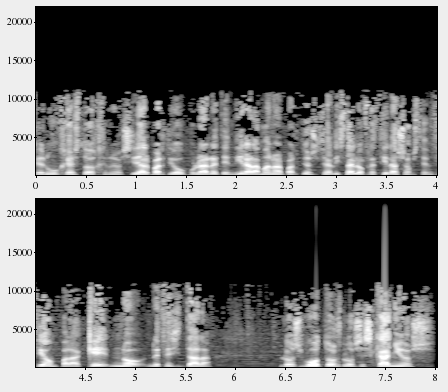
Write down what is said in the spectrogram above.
que en un gesto de generosidad el Partido Popular le tendiera la mano al Partido Socialista y le ofreciera su abstención para que no necesitara los votos, los escaños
